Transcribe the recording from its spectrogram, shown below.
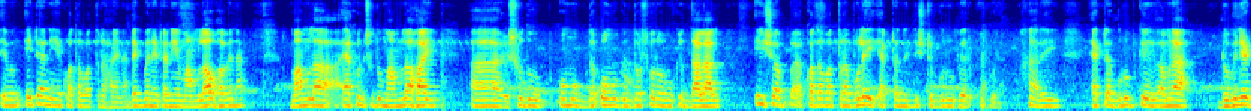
এবং এটা নিয়ে কথাবার্তা হয় না। দেখবেন এটা নিয়ে মামলাও হবে না। মামলা, এখন শুধু মামলা হয় শুধু অমুক অমুকের দোসর অমুকের দালাল, এইসব কথাবার্তা বলেই একটা নির্দিষ্ট গ্রুপের উপরে। আর এই একটা গ্রুপকে আমরা ডোমিনেট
